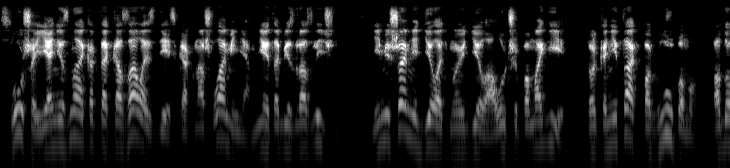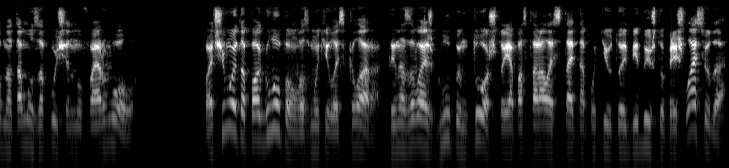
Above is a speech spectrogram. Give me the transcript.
«Слушай, я не знаю, как ты оказалась здесь, как нашла меня, мне это безразлично. Не мешай мне делать мое дело, а лучше помоги. Только не так, по-глупому, подобно тому запущенному фаерволу». «Почему это по-глупому?» — возмутилась Клара. «Ты называешь глупым то, что я постаралась стать на пути у той беды, что пришла сюда?»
